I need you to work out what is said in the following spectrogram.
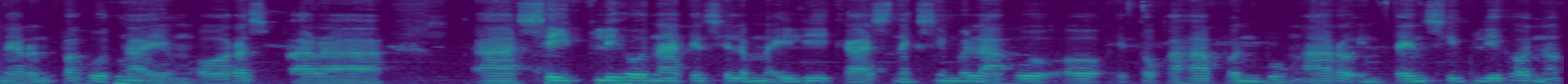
meron pa ho Mm. tayong oras para ah, safely ho natin sila mailikas. Nagsimula ho oh, ito kahapon buong araw intensively ho no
